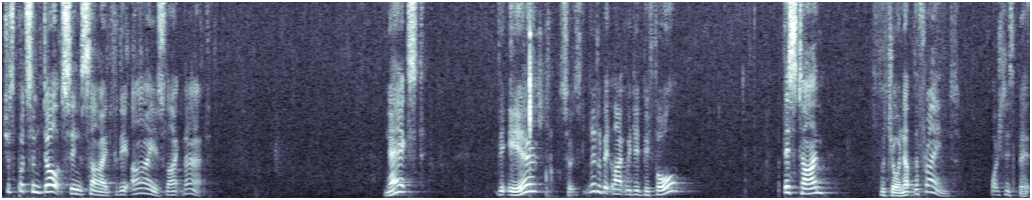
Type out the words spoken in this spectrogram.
just put some dots inside for the eyes like that. Next, the ear, so it's a little bit like we did before. But this time, we'll join up the frames. Watch this bit.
